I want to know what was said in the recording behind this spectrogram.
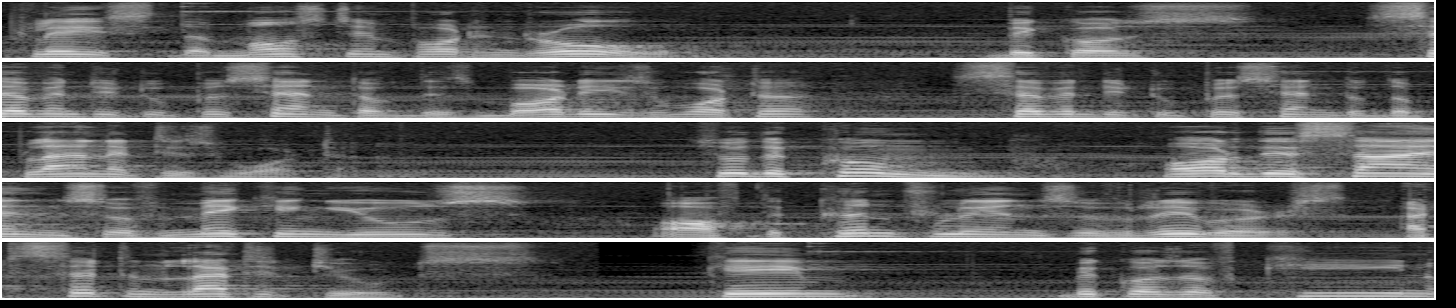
plays the most important role because seventy-two percent of this body is water, seventy-two percent of the planet is water. So the Kumbh or the science of making use of the confluence of rivers at certain latitudes came because of keen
